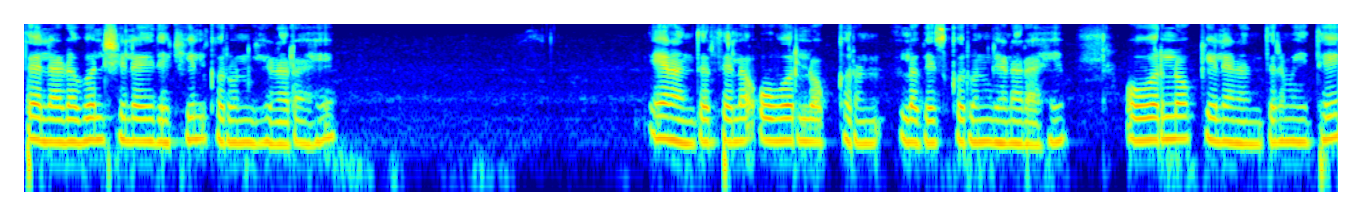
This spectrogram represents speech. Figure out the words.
त्याला डबल शिलाई देखील करून घेणार आहे. यानंतर त्याला ओव्हरलॉक करून लगेच करून घेणार आहे. ओव्हरलॉक केल्यानंतर मी इथे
